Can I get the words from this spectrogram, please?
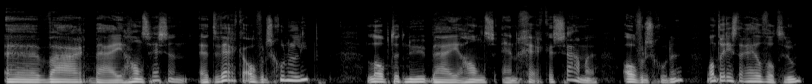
Eh, waarbij Hans Hessen het werk over de schoenen liep. Loopt het nu bij Hans en Gerke samen over de schoenen. Want er is er heel veel te doen.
